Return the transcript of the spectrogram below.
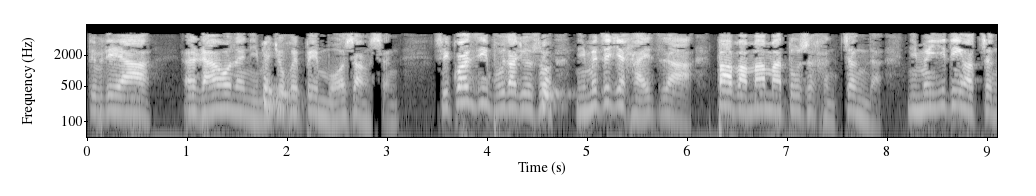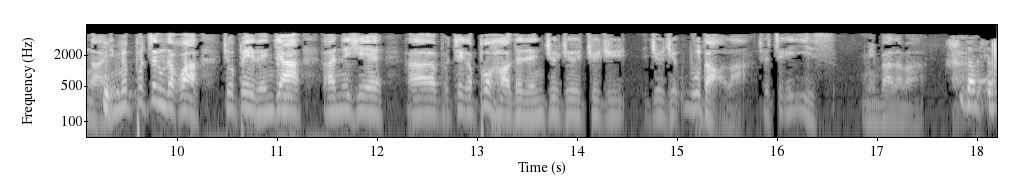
对不对呀？呃，然后呢，你们就会被魔上身。所以观世音菩萨就是说，你们这些孩子啊，爸爸妈妈都是很正的，你们一定要正啊！你们不正的话，就被人家啊那些啊这个不好的人就就就就就就误导了，就这个意思，明白了吗？是的，是的。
